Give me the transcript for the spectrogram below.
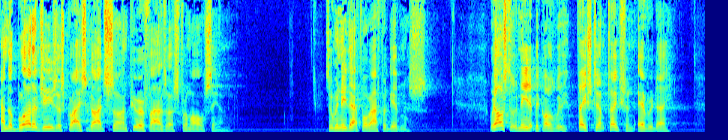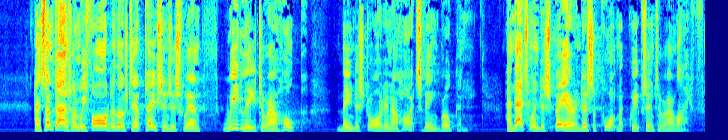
and the blood of Jesus Christ, God's Son, purifies us from all sin. So we need that for our forgiveness. We also need it because we face temptation every day. And sometimes when we fall to those temptations, it's when we lead to our hope being destroyed and our hearts being broken. And that's when despair and disappointment creeps into our life.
